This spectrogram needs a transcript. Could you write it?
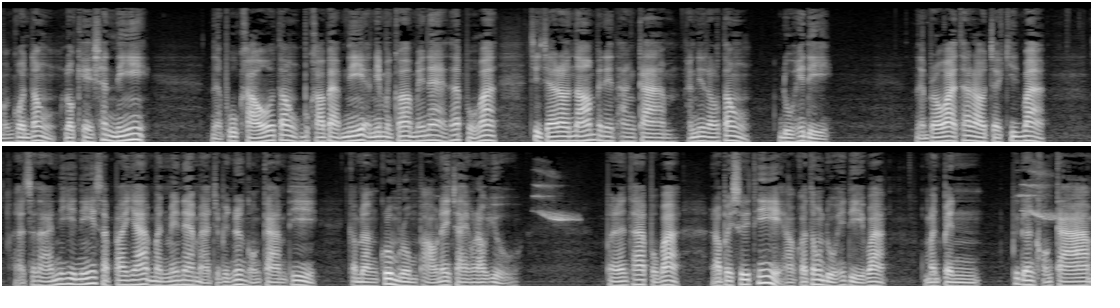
บางคนต้องโลเคชันนี้นะภูเขาต้องภูเขาแบบนี้ อันนี้มันก็ไม่แน่ ถ้าผมว่าจิตใจเราน้อมไปในทางการอันนี้เราต้องดูให้ดีนะเพราะว่าถ้าเราจะคิดว่าสถานที่นี้สัปปายะมันไม่แน่อาจจะเป็นเรื่องของการที่กำลังกลุ่มรุมเผาในใจของเราอยู่ เพราะฉะนั้นถ้าผมว่าเราไปซื้อที่เราก็ต้องดูให้ดีว่า มันเป็นเรื่องของกาม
